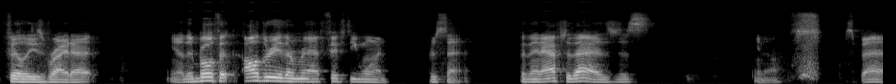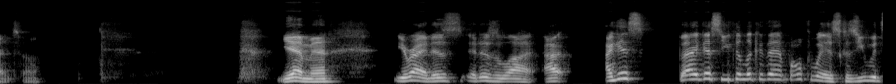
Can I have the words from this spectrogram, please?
Philly's right at, you know, they're both at, all three of them are at 51 percent. But then after that, it's just, you know, it's bad. So, yeah, man, you're right. It is it is a lot. I I guess but I guess you can look at that both ways because you would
